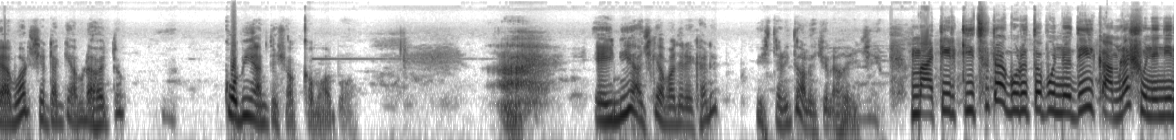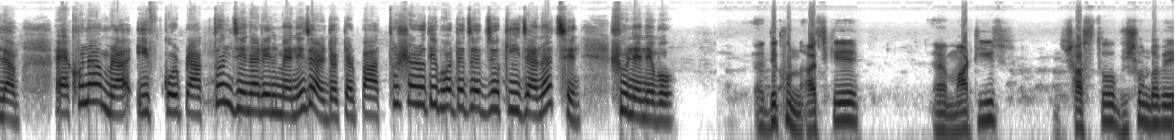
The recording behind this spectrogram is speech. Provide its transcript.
ব্যবহার, সেটাকে আমরা হয়তো কমিয়ে আনতে সক্ষম হব। এই নিয়ে আজকে আমাদের এখানে বিস্তারিত আলোচনা হয়েছে। মাটির কিছুটা গুরুত্বপূর্ণ দিক আমরা শুনে নিলাম। এখন আমরা ইফকোর প্রাক্তন general manager doctor Partha Sarathi Bhattacharya কি জানাচ্ছেন শুনে নেব। দেখুন আজকে মাটির স্বাস্থ্য ভীষণভাবে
